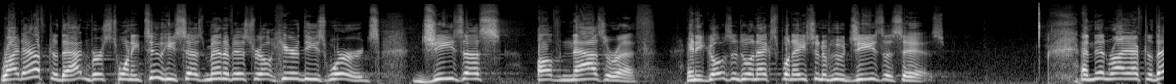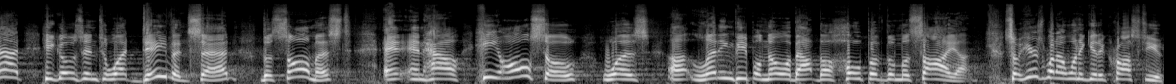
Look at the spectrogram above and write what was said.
Right after that, in verse 22, he says, Men of Israel, hear these words Jesus of Nazareth. And he goes into an explanation of who Jesus is. And then right after that, he goes into what David said, the psalmist, and, and how he also was uh, letting people know about the hope of the Messiah. So here's what I want to get across to you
